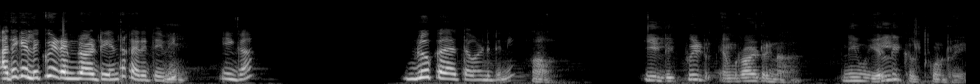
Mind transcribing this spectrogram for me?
ಅದಕ್ಕೆ ಲಿಕ್ವಿಡ್ ಎಂಬ್ರಾಯ್ಡ್ರಿ ಅಂತ ಕರಿತೀವಿ. ಈಗ ಬ್ಲೂ ಕಲರ್ ತಗೊಂಡಿದ್ದೀನಿ. ಹಾ. ಈ ಲಿಕ್ವಿಡ್ ಎಂಬ್ರಾಯ್ಡ್ರಿನ ನೀವು ಎಲ್ಲಿ ಕಲ್ತ್ಕೊಂಡ್ರಿ?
